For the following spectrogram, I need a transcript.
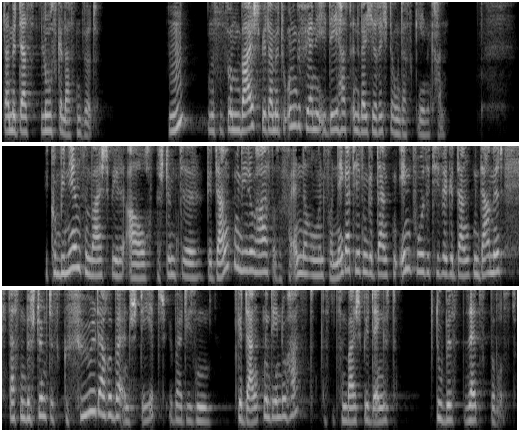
damit das losgelassen wird. Hm? Das ist so ein Beispiel, damit du ungefähr eine Idee hast, in welche Richtung das gehen kann. Wir kombinieren zum Beispiel auch bestimmte Gedanken, die du hast, also Veränderungen von negativen Gedanken in positive Gedanken damit, dass ein bestimmtes Gefühl darüber entsteht, über diesen Gedanken, den du hast, dass du zum Beispiel denkst, du bist selbstbewusst.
